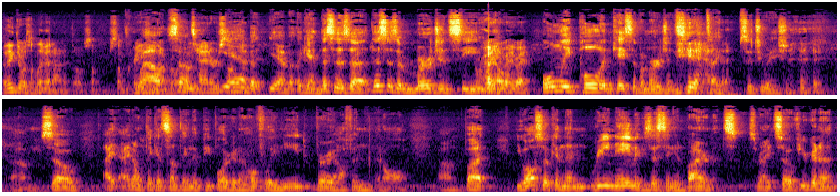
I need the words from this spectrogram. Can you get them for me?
I think there was a limit on it though. Some some crazy well, number, some like ten or something. yeah, but yeah, but again, this is a this is emergency, you Right, know, right, right. only pull in case of emergency Yeah. type situation. Um, so I, I don't think it's something that people are going to hopefully need very often at all. Um, but you also can then rename existing environments, right? So if you're going to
